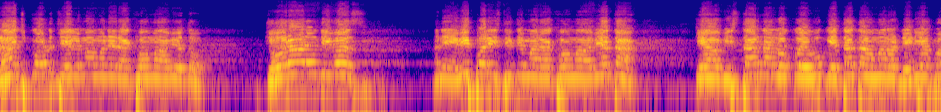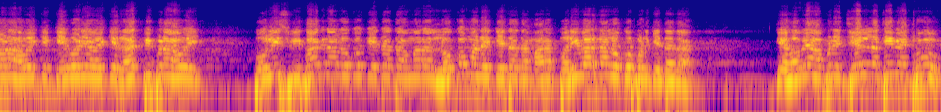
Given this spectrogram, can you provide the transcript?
રાજકોટ જેલમાં મને રાખવામાં આવ્યો હતો. ચોરાણું દિવસ અને એવી પરિસ્થિતિમાં રાખવામાં આવ્યા હતા કે આ વિસ્તારના લોકો એવું કહેતા હતા, અમારા ડેડિયાપાડા હોય કે કેવડિયા હોય કે રાજપીપળા હોય, પોલીસ વિભાગના લોકો કહેતા હતા, અમારા લોકો મને કહેતા હતા, મારા પરિવારના લોકો પણ કહેતા હતા કે હવે આપણે જેલ નથી બેઠવું,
